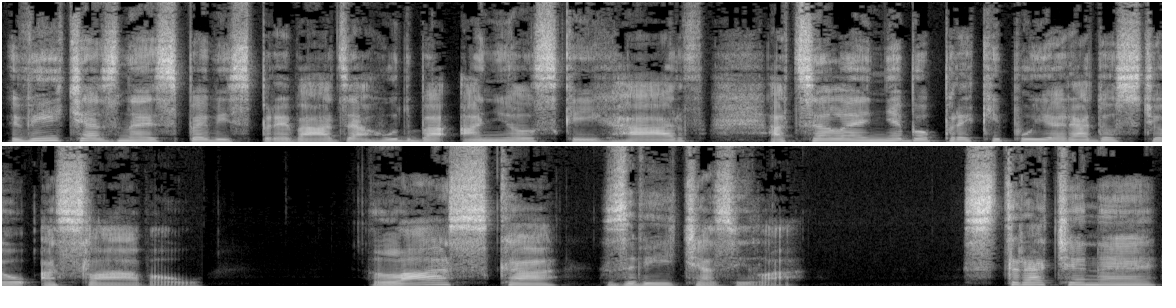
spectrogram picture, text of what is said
Výťazné spevy sprevádza hudba anielských hárv a celé nebo prekypuje radosťou a slávou. Láska zvíťazila. Stratené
